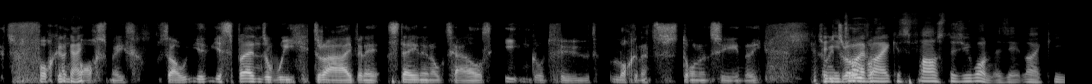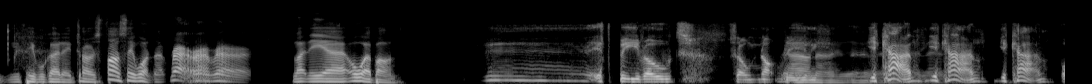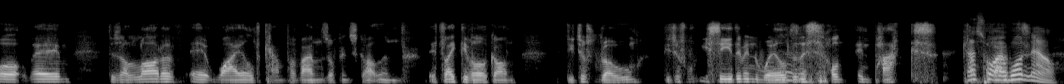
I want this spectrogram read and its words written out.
It's fucking Okay. boss, mate. So you, you spend a week driving it, staying in hotels, eating good food, looking at stunning scenery. So Can you drive like as fast as you want? Is it like you, you- people go there, drive as fast as they want, like, rah, rah, rah, like the uh, autobahn? Eh, it's B roads, so not really. no, no, you no, can, no, no, you can, you can, but um, there's a lot of uh, wild camper vans up in Scotland. It's like they've all gone. They just roam. They just you see them in the wilderness hunt in packs. That's what I want now.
